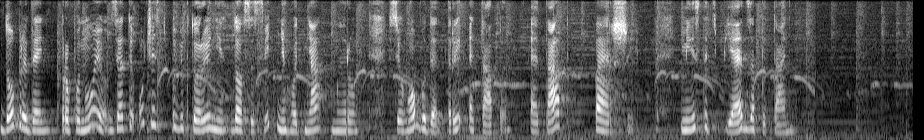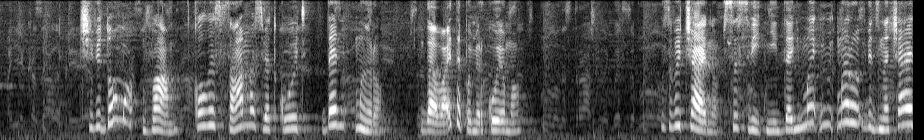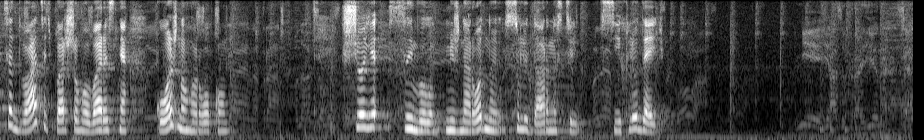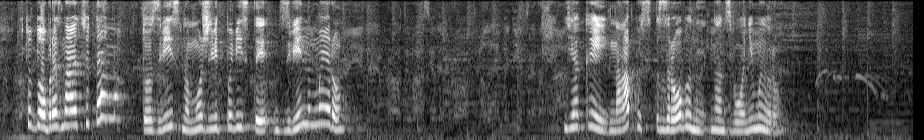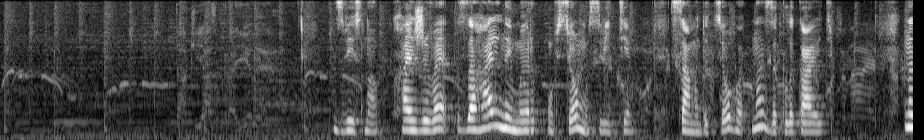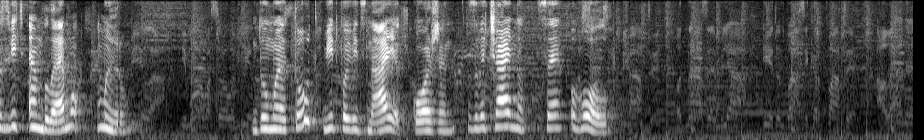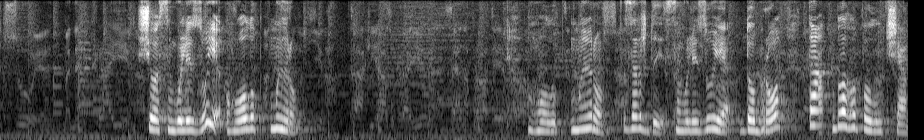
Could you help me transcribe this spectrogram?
Добрий день! Пропоную взяти участь у вікторині до Всесвітнього дня миру. Всього буде три етапи. Етап перший містить 5 запитань. Чи відомо вам, коли саме святкують День миру? Давайте поміркуємо. Звичайно, Всесвітній день миру відзначається 21 вересня кожного року, що є символом міжнародної солідарності всіх людей. Хто добре знає цю тему, то звісно може відповісти дзвін миру. Який напис зроблений на дзвоні миру? Звісно, хай живе загальний мир у всьому світі. Саме до цього нас закликають. Назвіть емблему миру. Думаю, тут відповідь знає кожен. Звичайно, це голуб. Що символізує голуб миру? Голуб миру завжди символізує добро та благополуччя.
